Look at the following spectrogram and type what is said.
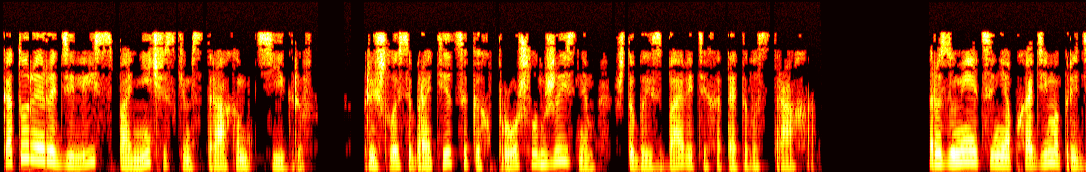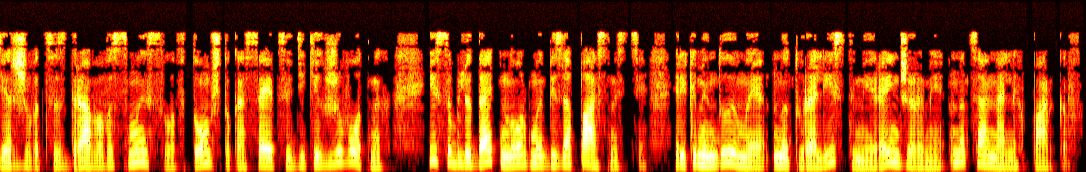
которые родились с паническим страхом тигров. Пришлось обратиться к их прошлым жизням, чтобы избавить их от этого страха. Разумеется, необходимо придерживаться здравого смысла в том, что касается диких животных, и соблюдать нормы безопасности, рекомендуемые натуралистами и рейнджерами национальных парков.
